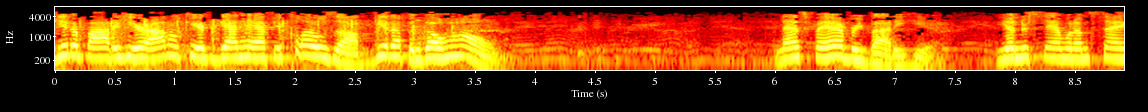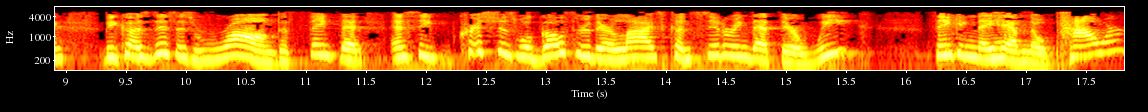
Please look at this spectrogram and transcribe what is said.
get up out of here, I don't care if you got half your clothes off, get up and go home. And that's for everybody here. You understand what I'm saying? Because this is wrong to think that, and see, Christians will go through their lives considering that they're weak, thinking they have no power,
